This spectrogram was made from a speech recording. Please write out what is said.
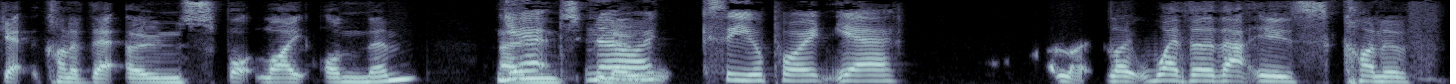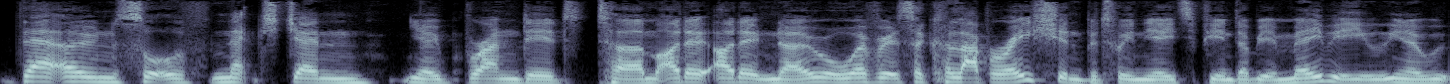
get kind of their own spotlight on them. Yeah and, no know, i see your point. Yeah like, like whether that is kind of their own sort of next gen, you know, branded term. I don't, I don't know, or whether it's a collaboration between the ATP and W. Maybe you know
